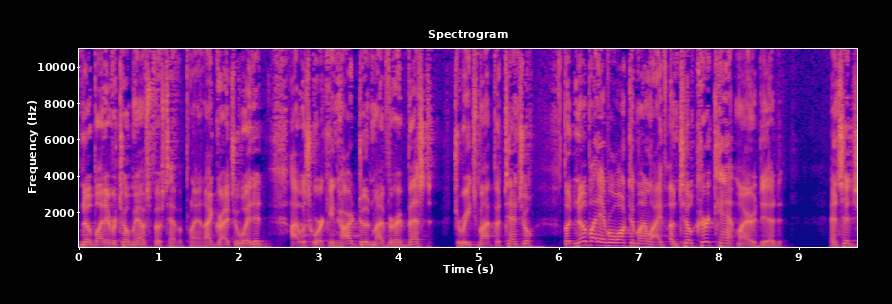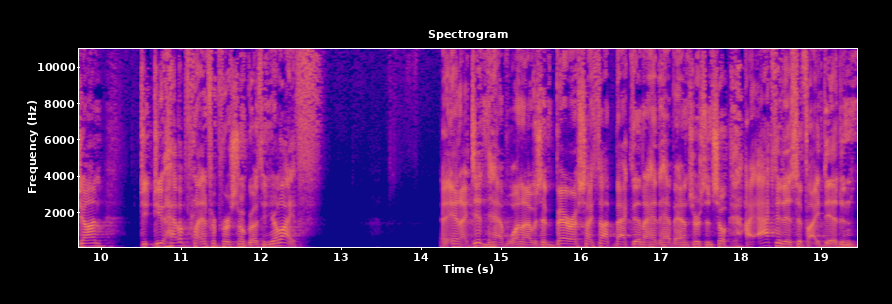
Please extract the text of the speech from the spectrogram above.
Nobody ever told me I was supposed to have a plan. I graduated. I was working hard, doing my very best to reach my potential. But nobody ever walked in my life until Kurt Kampmeier did and said, John, do you have a plan for personal growth in your life? And I didn't have one. I was embarrassed. I thought back then I had to have answers. And so I acted as if I did. And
